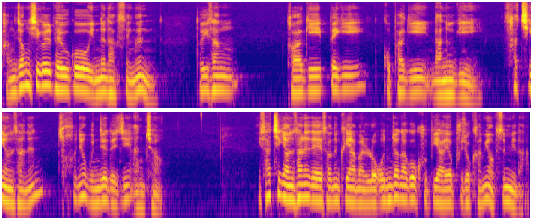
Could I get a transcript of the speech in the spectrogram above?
방정식을 배우고 있는 학생은 더 이상 더하기, 빼기, 곱하기, 나누기, 사칙 연산은 전혀 문제되지 않죠. 이 사칙 연산에 대해서는 그야말로 온전하고 구비하여 부족함이 없습니다.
